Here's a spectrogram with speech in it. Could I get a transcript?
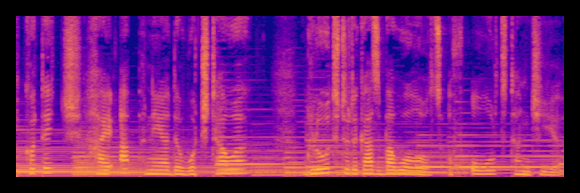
cottage high up near the watchtower, glued to the Casbah walls of old Tangier.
